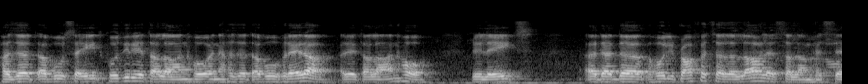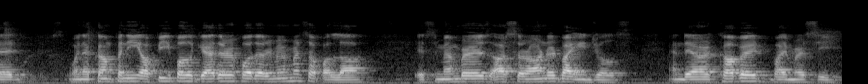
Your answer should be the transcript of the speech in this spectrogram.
Hazrat Abu Sa'id Khudri anhu and Hazrat Abu Huraira anhu relates uh, that the Holy Prophet ﷺ has said, When a company of people gather for the remembrance of Allah, its members are surrounded by angels and they are covered by mercy,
